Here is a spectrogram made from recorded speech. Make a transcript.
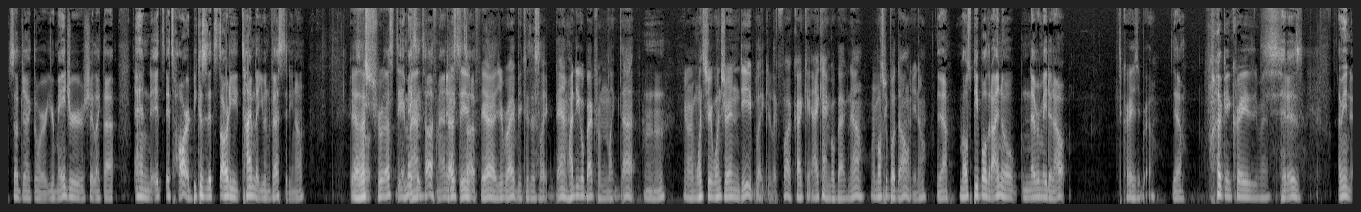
subject or your major or shit like that. And it's it's hard because it's already time that you invested. You know, Yeah, So, that's true. That's deep. it makes man. it tough, man. It That's makes deep. it tough. Yeah, you're right because it's like, damn, how do you go back from like that? Mm-hmm. You know, and once you're once you're in deep, like you're like, fuck, I can't I can't go back now. And most people don't. You know, Yeah, most people that I know never made it out. it's crazy, bro. Yeah, Fucking crazy, man. It is. I mean,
